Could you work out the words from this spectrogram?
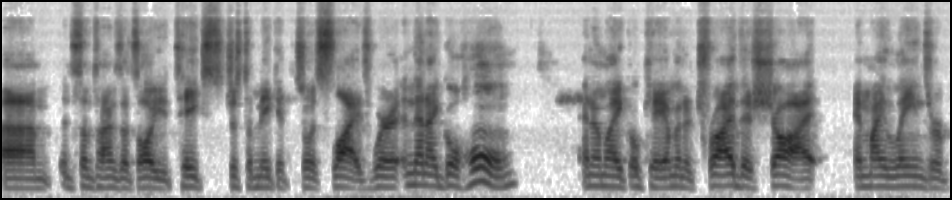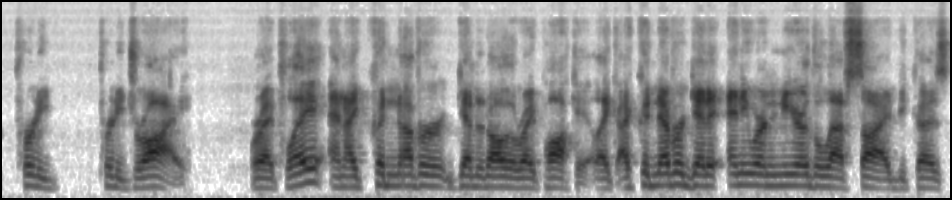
Um, and sometimes that's all it takes just to make it so it slides. Where and then I go home and I'm like, okay, I'm gonna try this shot, and my lanes are pretty pretty dry where I play, and I could never get it out of the right pocket. Like I could never get it anywhere near the left side because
